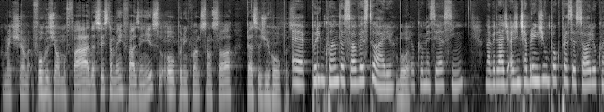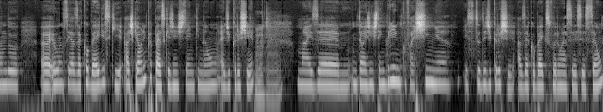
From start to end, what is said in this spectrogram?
como é que chama? Forros de almofada. Vocês também fazem isso ou por enquanto são só peças de roupas? É, por enquanto é só vestuário. Boa. Eu comecei assim. Na verdade, a gente abrangiu um pouco para acessório quando uh, eu lancei as eco bags, que acho que é a única peça que a gente tem que não é de crochê. Uhum. Mas é. Então a gente tem brinco, faixinha, isso tudo de crochê. As eco bags foram essa exceção.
